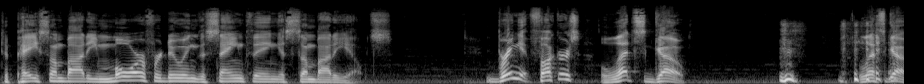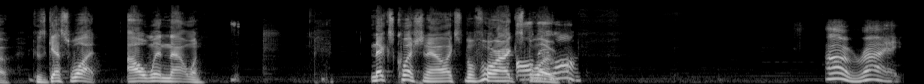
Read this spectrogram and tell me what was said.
to pay somebody more for doing the same thing as somebody else. Bring it, fuckers. Let's go. Let's go. Because guess what? I'll win that one. Next question, Alex, before I explode. Long. All right.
